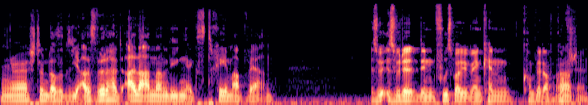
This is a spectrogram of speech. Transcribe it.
ja, stimmt. Also die, es würde halt alle anderen Ligen extrem abwerten. Es, es würde den Fußball, wie wir ihn kennen, komplett auf den Kopf Ja. stellen.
